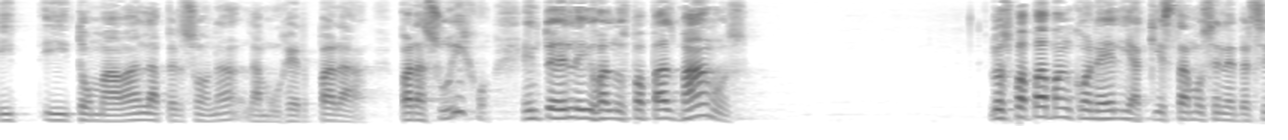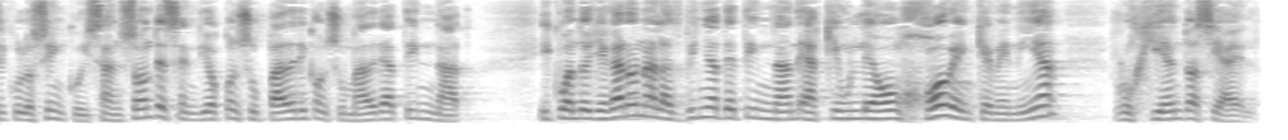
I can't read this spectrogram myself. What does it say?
y, tomaban la persona, la mujer para, para su hijo. Entonces le dijo a los papás, vamos. Los papás van con él y aquí estamos en el versículo 5. Y Sansón descendió con su padre y con su madre a Timnat. Y cuando llegaron a las viñas de Timnat, aquí un león joven que venía rugiendo hacia él.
